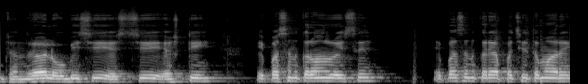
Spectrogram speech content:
જનરલ, ઓબીસી, એસસી, એસટી એ પસંદ કરવાનું રહેશે. એ પસંદ કર્યા પછી તમારે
